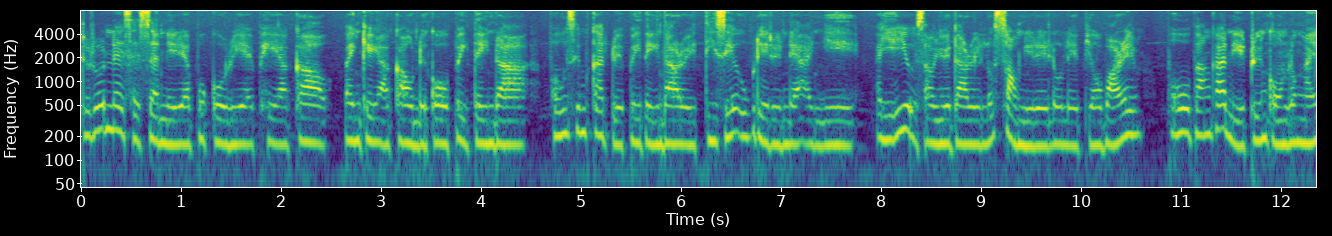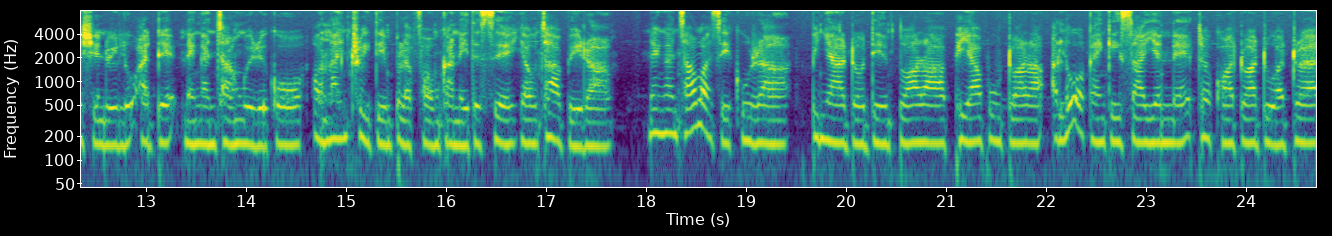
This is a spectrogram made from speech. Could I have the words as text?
သူတို့နဲ့ဆက်ဆက်နေတဲ့ပုဂ္ဂိုလ်တွေရဲ့ဖေအကောင့်၊ဘဏ်ကိန်းအကောင့်တွေကိုပိတ်သိမ်းတာဖုန်း SIM ကတ်တွေပိတ်သိမ်းတာတွေဒီစေဥပဒေတွေနဲ့အညီအရေးယူဆောင်ရွက်တာတွေလှုပ်ဆောင်နေတယ်လို့လည်းပြောပါတယ်။ဘိုဘန်ကနေတွင်းကုန်လုပ်ငန်းရှင်တွေလိုအပ်တဲ့နိုင်ငံခြားငွေတွေကို online trading platform ကနေတစ်ဆင့်ရောင်းချပေးတာ နိုင်ငံခြားမှာစေကူတာပညာတော်တင်သွားတာဖျားဖို့သွားတာအလို့အကိုင်းကိစ္စရဲ့နဲ့ထွက်ခွာသွားတူအတွက်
